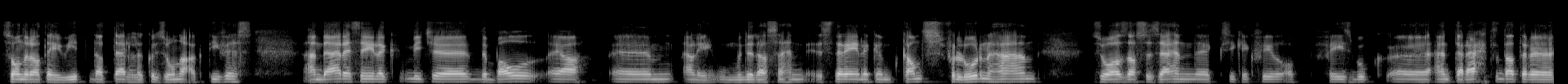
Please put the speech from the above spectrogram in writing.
zonder dat hij weet dat dergelijke zone actief is. En daar is eigenlijk een beetje de bal ja, Um, hoe moet je dat zeggen? Is er eigenlijk een kans verloren gegaan? Zoals dat ze zeggen, ik zie ik veel op Facebook uh, en terecht dat er uh,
